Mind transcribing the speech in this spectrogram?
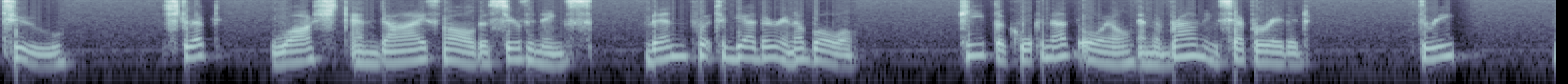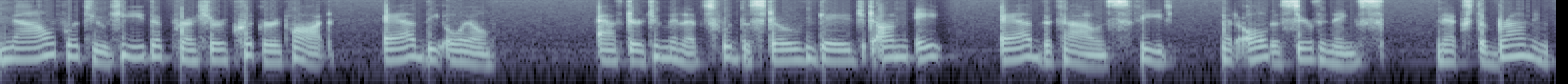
2. Stripped, washed and diced all the seasonings, then put together in a bowl. Keep the coconut oil and the browning separated. 3. Now put to heat a pressure cooker pot, add the oil. After 2 minutes with the stove gauged on 8, add the cow's feet, add all the seasonings, next the browning.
